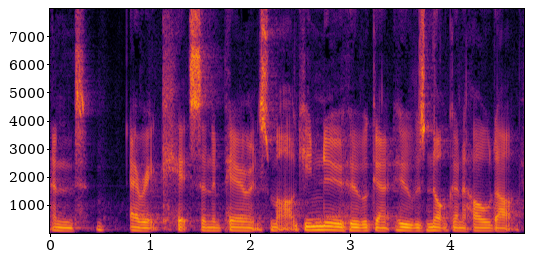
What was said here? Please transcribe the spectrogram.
and Eric hits an appearance mark, you knew who were going, who was not going to hold up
